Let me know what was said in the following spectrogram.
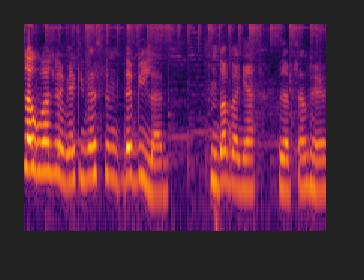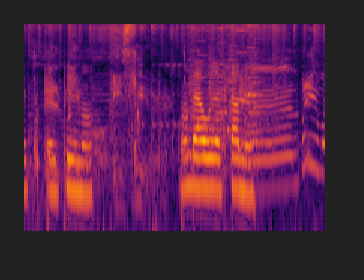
zauważyłem, jakim jestem debilem. Dobra, nie. Ulepszamy El Primo. Dobra, ulepszamy. El primo.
